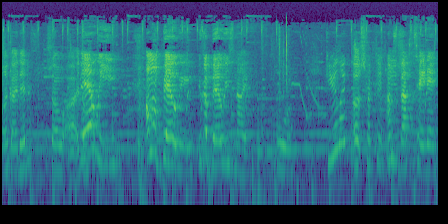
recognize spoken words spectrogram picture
like I did? So uh, I don't- Barry. I want Barry. You got Barry's knife. Cool. Can you like uh, spectate, I'm spectating.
